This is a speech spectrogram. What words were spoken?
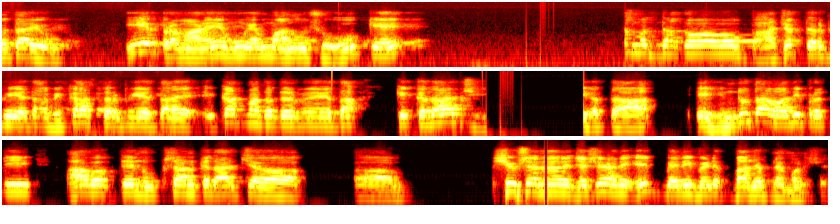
બતાવ્યું એ પ્રમાણે હું એમ માનું છું કે મતદાતો ભાજપ તરફી હતા, વિકાસ તરફી હતા, એકાત્મતા તરફી હતા કે કદાચ હતા એ હિન્દુતાવાદી પ્રતિ આ વખતે નુકસાન કદાચ શિવસેનાને જશે અને એ જ બેનિફિટ ભાજપને મળશે.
